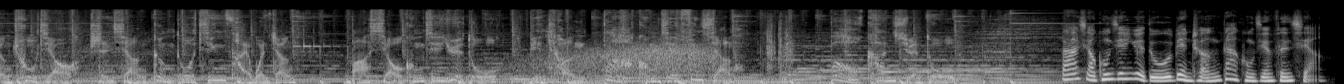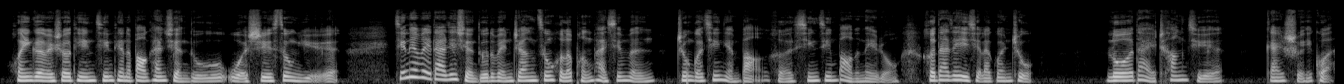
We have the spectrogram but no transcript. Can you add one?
将触角伸向更多精彩文章，把小空间阅读变成大空间分享。报刊选读，把小空间阅读变成大空间分享。欢迎各位收听今天的报刊选读，我是宋宇。今天为大家选读的文章综合了澎湃新闻、中国青年报和新京报的内容，和大家一起来关注裸贷猖獗，该谁管？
